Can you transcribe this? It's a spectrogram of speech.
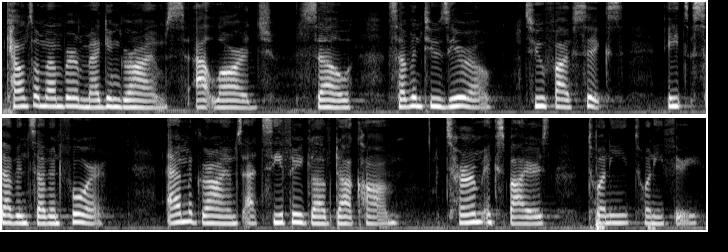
Councilmember Megan Grimes, at large, cell 720 256 8774. M. Grimes at c3gov.com. Term expires 2023.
